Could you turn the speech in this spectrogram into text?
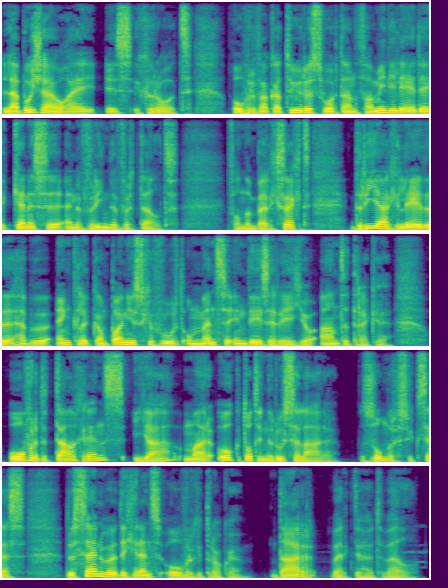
La bouche à oreille is groot. Over vacatures wordt aan familieleden, kennissen en vrienden verteld. Van den Berg zegt: Drie jaar geleden hebben we enkele campagnes gevoerd om mensen in deze regio aan te trekken. Over de taalgrens, ja, maar ook tot in Roeselare. Zonder succes. Dus zijn we de grens overgetrokken. Daar werkte het wel.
